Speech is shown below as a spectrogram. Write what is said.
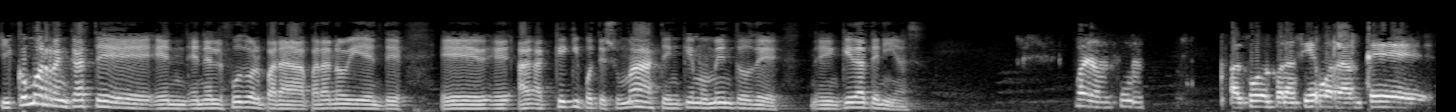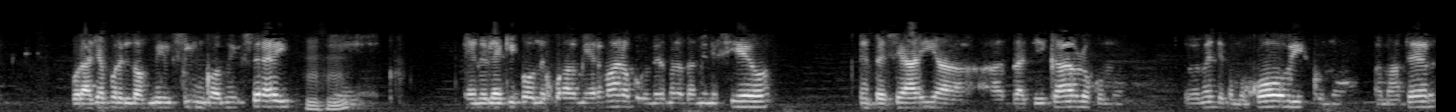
¿Y cómo arrancaste en, en el fútbol para, para no vidente? Eh, eh ¿a, qué equipo te sumaste? ¿En qué momento de, en qué edad tenías? Bueno, al fútbol, al fútbol para ciego arranqué por allá por el 2005-2006 eh, en el equipo donde jugaba mi hermano, porque mi hermano también es ciego. Empecé ahí a, a practicarlo como, obviamente como hobby, como amateur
